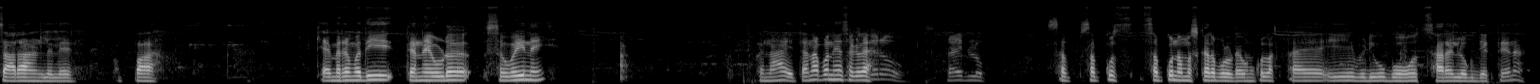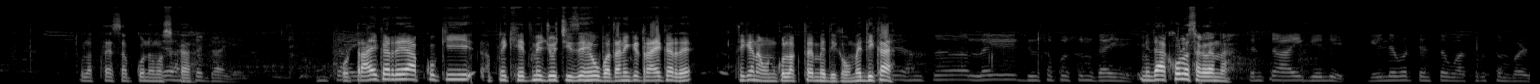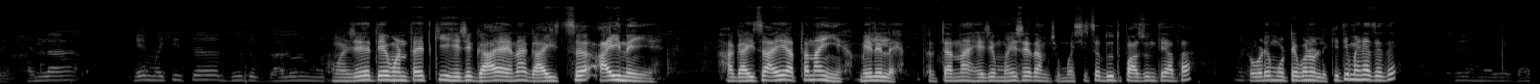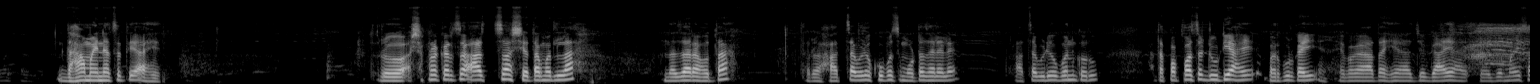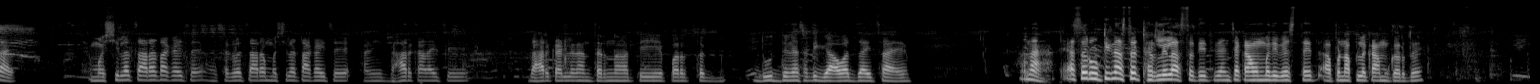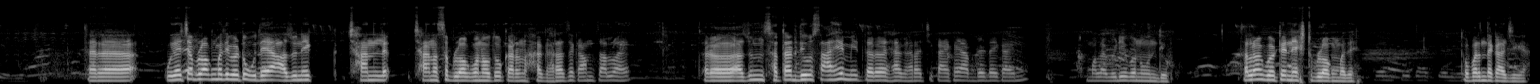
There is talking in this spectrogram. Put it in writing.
चारा आणलेले पप्पा कॅमेऱ्यामध्ये त्यांना एवढं सवय नाही. पण आहे त्यांना पण हे सगळ्या साहेब लोग सब सबको सबको नमस्कार बोल रहे हैं. उनको लगता है ये वीडियो बहुत सारे लोग देखते हैं ना? तो लगता है सबको नमस्कार। वो ट्राई कर रहे हैं आपको कि अपने खेत में जो चीज़ें हैं वो बताने की ट्राय कर रहे हैं। ठीक है ना? उनको लगता है मैं दिखाऊ। मैं दिखा। दिवसापासून गाय आहे मी दाखवलं सगळ्यांना। त्यांची आई गेली. गेल्यावर त्यांचं वासरू सांभाळलंय ह्यांना हे म्हशीचं दूध घालून म्हणजे ते म्हणतायत की हे जे गाय आहे ना गाईचं आई नाही आहे हा गाईचा आई आता नाही आहे मेलेला आहे. तर त्यांना हे जे म्हैस आहेत आमचे म्हशीचं दूध पाजून ते आता एवढे मोठे बनवले. किती महिन्याचे ते? दहा महिन्याचं ते आहे. तर अशा प्रकारचा आजचा शेतामधला नजारा होता. तर आजचा व्हिडिओ खूपच मोठा झालेला आहे. आजचा व्हिडिओ बंद करू. आता पप्पाचं ड्युटी आहे भरपूर काही. हे बघा आता हे जे गाय आहे हे जे म्हैस आहे म्हशीला चारा टाकायचा आहे सगळं चारा म्हशीला टाकायचं आहे आणि धार काढायचे. धार काढल्यानंतर ते परत दूध देण्यासाठी गावात जायचं आहे. ना? ते असं रुटीन असतं ठरलेलं असतं. ते ते त्यांच्या कामामध्ये व्यस्त आहेत. आपण आपलं काम करतोय. तर उद्याच्या ब्लॉगमध्ये भेटू. उद्या अजून एक छान ल- छान असं ब्लॉग बनवतो कारण हा घराचं काम चालू आहे. तर अजून सात आठ दिवस आहे मी तर ह्या घराची काय काय अपडेट आहे काय नाही मला व्हिडिओ बनवून देऊ. चला मग भेटूया नेक्स्ट ब्लॉगमध्ये. तोपर्यंत काळजी घ्या.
